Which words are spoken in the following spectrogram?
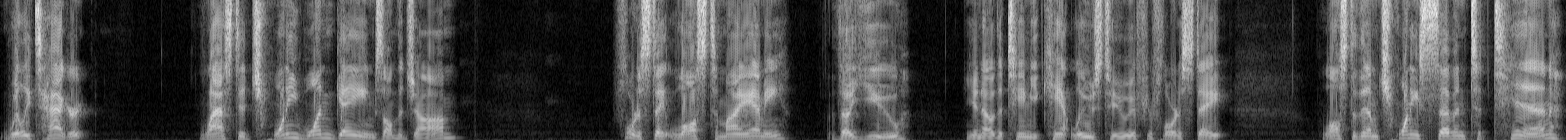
Willie Taggart lasted 21 games on the job Florida State lost to Miami, the U, you know, the team you can't lose to if you're Florida State. Lost to them 27 to 10.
